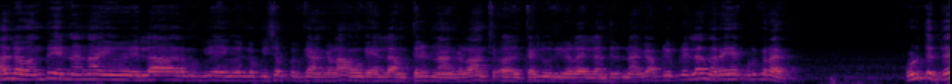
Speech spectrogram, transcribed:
அதில் வந்து என்னென்னா இவர் எல்லாரும் இவங்க பிஷப் இருக்காங்களாம் அவங்க எல்லாம் திருடினாங்களாம் கல்லூரிகளை எல்லாம் திருடினாங்க. அப்படி இப்படிலாம் நிறைய கொடுக்குறாரு. கொடுத்துட்டு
